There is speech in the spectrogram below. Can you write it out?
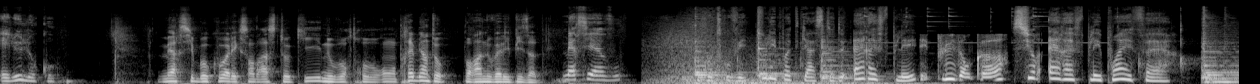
élus locaux. Merci beaucoup Alexandra Stocky. Nous vous retrouverons très bientôt pour un nouvel épisode. Merci à vous. Retrouvez tous les podcasts de RF Play et plus encore sur rfplay.fr.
